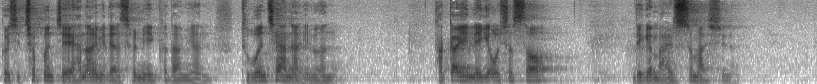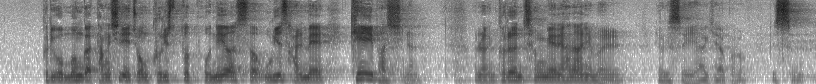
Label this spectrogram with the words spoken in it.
것이 첫 번째 하나님에 대한 설명이 크다면 두 번째 하나님은 가까이 내게 오셔서 내게 말씀하시는 그리고 뭔가 당신이 좀 그리스도 보내어서 우리 삶에 개입하시는 그런 측면의 하나님을 여기서 이야기하고 있습니다.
